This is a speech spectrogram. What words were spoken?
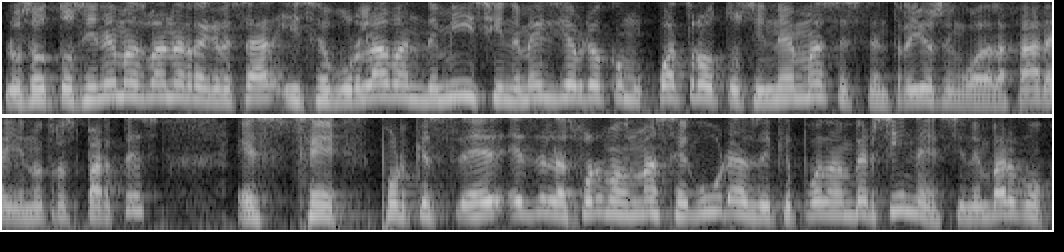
los autocinemas van a regresar y se burlaban de mí. Cinemex ya abrió como cuatro autocinemas, este, entre ellos en Guadalajara y en otras partes, este, porque es, es de las formas más seguras de que puedan ver cine. Sin embargo,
